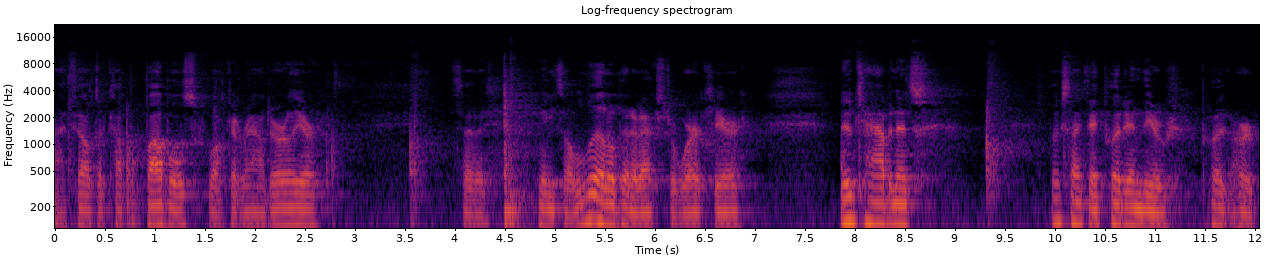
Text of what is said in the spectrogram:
I felt a couple bubbles walking around earlier. So it needs a little bit of extra work here. New cabinets. Looks like they put in the put or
